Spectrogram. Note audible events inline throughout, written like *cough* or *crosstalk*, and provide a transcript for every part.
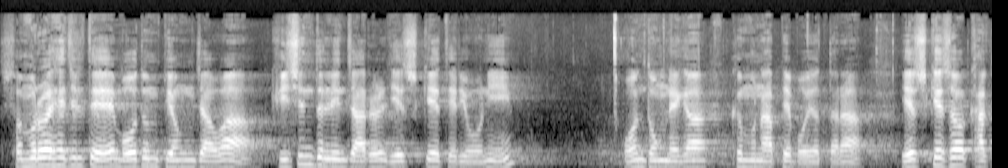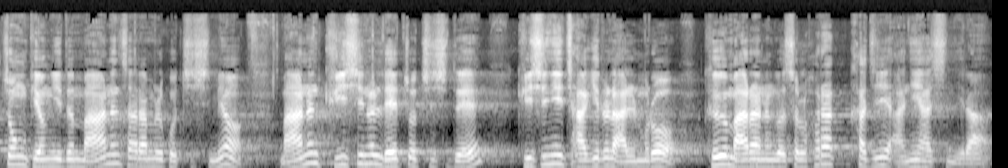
저물어 해질 때 모든 병자와 귀신 들린 자를 예수께 데려오니 온 동네가 그 문 앞에 모였더라. 예수께서 각종 병이든 많은 사람을 고치시며 많은 귀신을 내쫓으시되 귀신이 자기를 알므로 그 말하는 것을 허락하지 아니하시니라.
